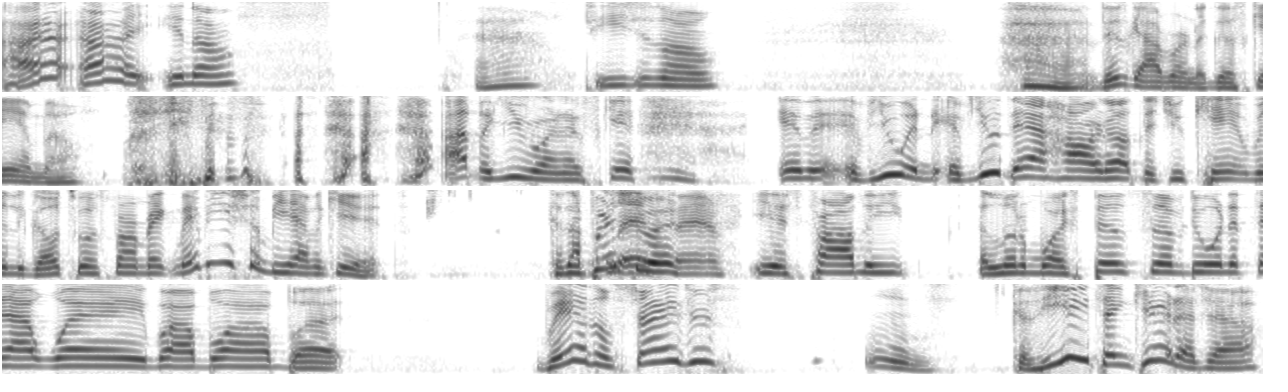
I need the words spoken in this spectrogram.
right, you know. Uh, to his own. this guy running a good scam though. I think you run a scam. And if you if you that hard up that you can't really go to a sperm bank, maybe you shouldn't be having kids. Because I'm pretty sure it's probably a little more expensive doing it that way, blah blah. But random strangers, mm, because he ain't taking care of that child.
